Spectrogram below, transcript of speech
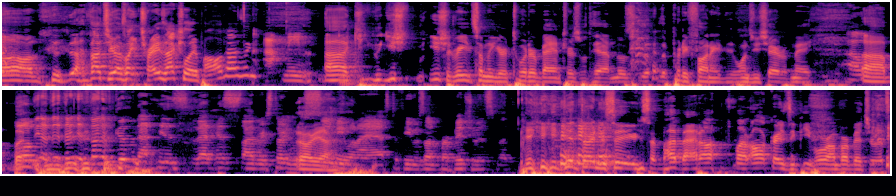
oh, I thought you. guys was like, Tres's actually apologizing. I mean, Uh, you should you should read some of your Twitter banters with him. Those they're pretty funny. The ones you shared with me. oh, Uh, but well, yeah, it's not as good without his that his side where he's starting to Oh, sue yeah. me when I asked if he was on barbiturates, but he did threaten to sue you. He said, "My bad. Thought all crazy people are on barbiturates.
